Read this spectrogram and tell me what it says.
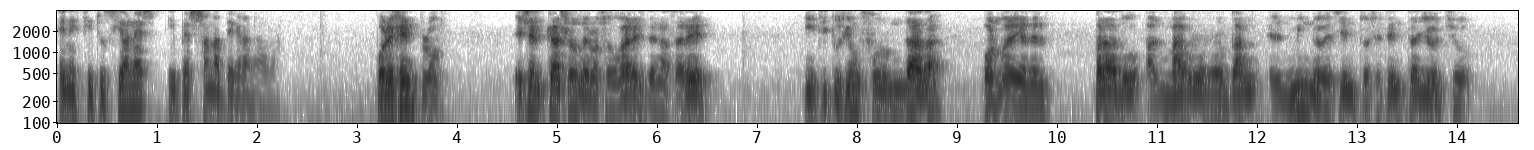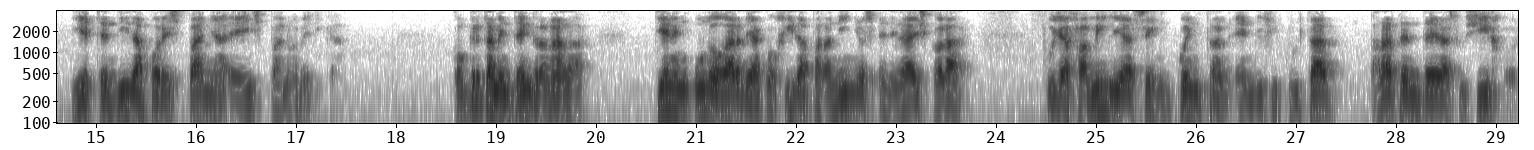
en instituciones y personas de Granada. Por ejemplo, es el caso de los Hogares de Nazaret, institución fundada por María del Prado Almagro Roldán en 1978 y extendida por España e Hispanoamérica. Concretamente en Granada, tienen un hogar de acogida para niños en edad escolar, cuyas familias se encuentran en dificultad para atender a sus hijos,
